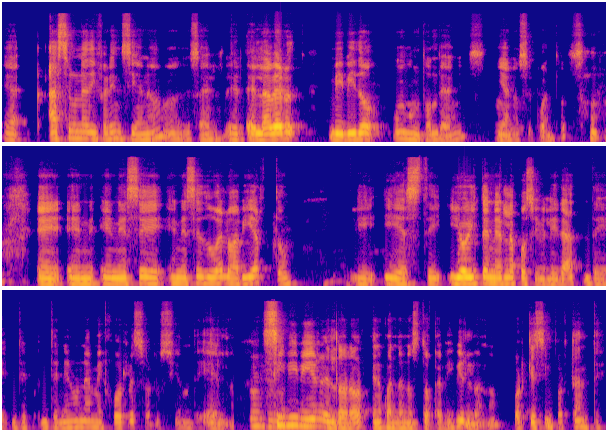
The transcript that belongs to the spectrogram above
eh, hace una diferencia, ¿no? O sea, el, haber vivido un montón de años, ya no sé cuántos, eh, en, ese, en ese duelo abierto y, este, y hoy tener la posibilidad de, tener una mejor resolución de él. Sí vivir el dolor cuando nos toca vivirlo, ¿no? Porque es importante,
